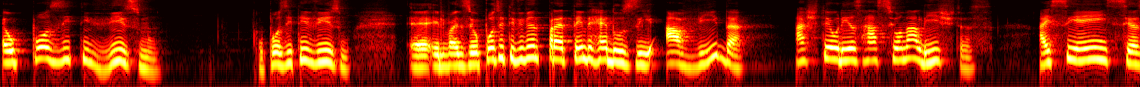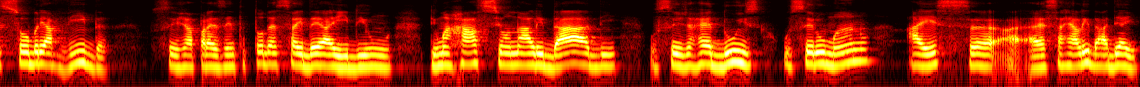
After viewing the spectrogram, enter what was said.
é o positivismo. O positivismo. É, ele vai dizer: o positivismo pretende reduzir a vida às teorias racionalistas, às ciências sobre a vida. Ou seja, apresenta toda essa ideia aí de, um, de uma racionalidade, ou seja, reduz o ser humano a essa, a essa realidade aí,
